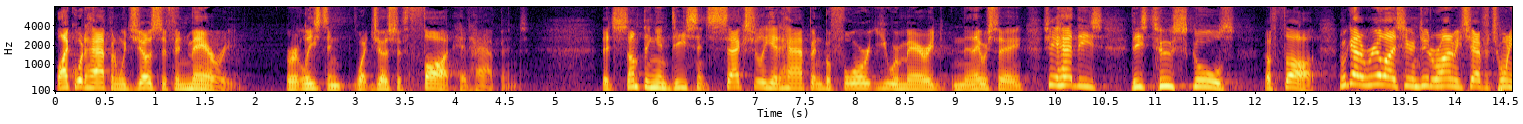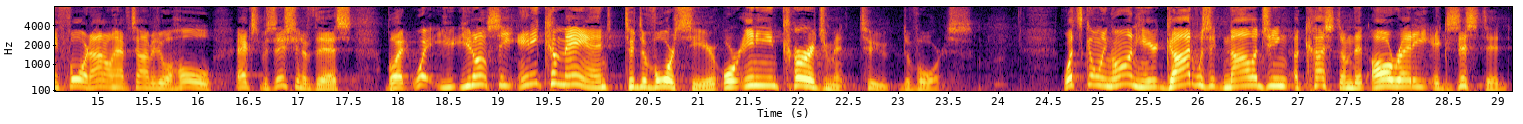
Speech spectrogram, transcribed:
like what happened with Joseph and Mary, or at least in what Joseph thought had happened. That something indecent sexually had happened before you were married, and they were saying, so you had these, these two schools of thought. We've got to realize here in Deuteronomy chapter 24, and I don't have time to do a whole exposition of this, but what, you, you don't see any command to divorce here or any encouragement to divorce. What's going on here? God was acknowledging a custom that already existed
